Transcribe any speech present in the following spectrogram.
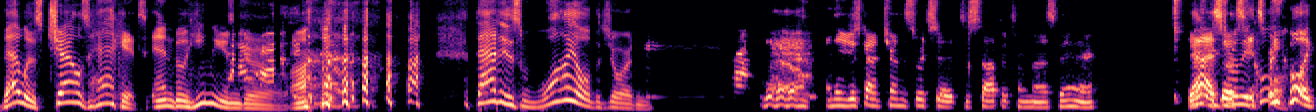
That was Charles Hackett and Bohemian Girl. that is wild, Jordan. Yeah, and then you just kind of turn the switch to, to stop it from uh, spinning there. Yeah, so really it's, cool. it's pretty cool. Like,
